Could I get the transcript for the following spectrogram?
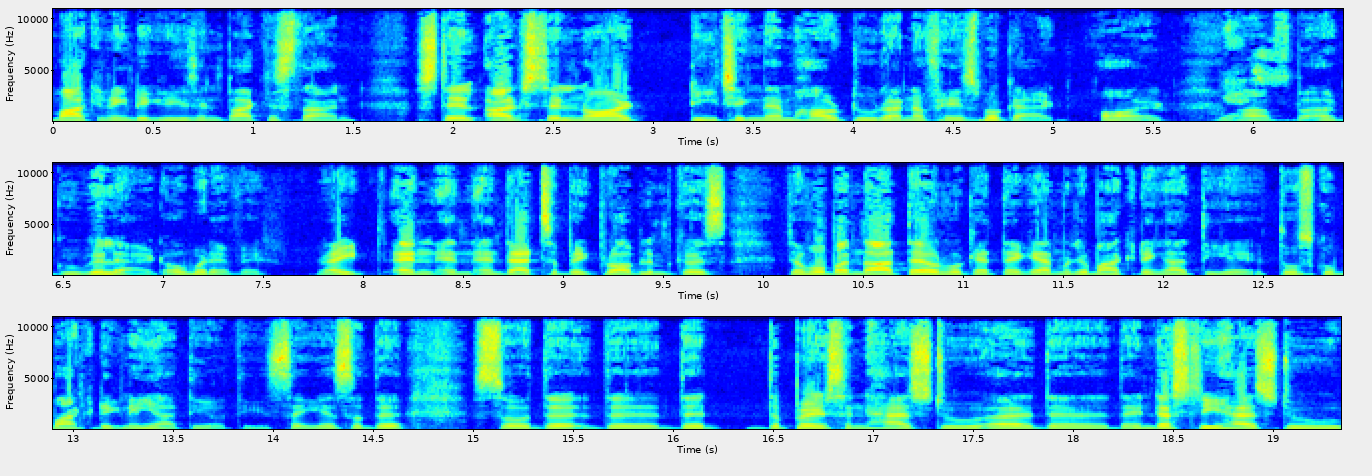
marketing degrees in Pakistan still are still not teaching them how to run a Facebook ad اور گوگل ایڈ اور whatever right and that's a big problem because جب وہ بندہ آتا ہے اور وہ کہتا ہے کہ یار مجھے مارکیٹنگ آتی ہے تو اس کو مارکیٹنگ نہیں آتی ہوتی صحیح ہے so the so the the the person has to the industry has to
